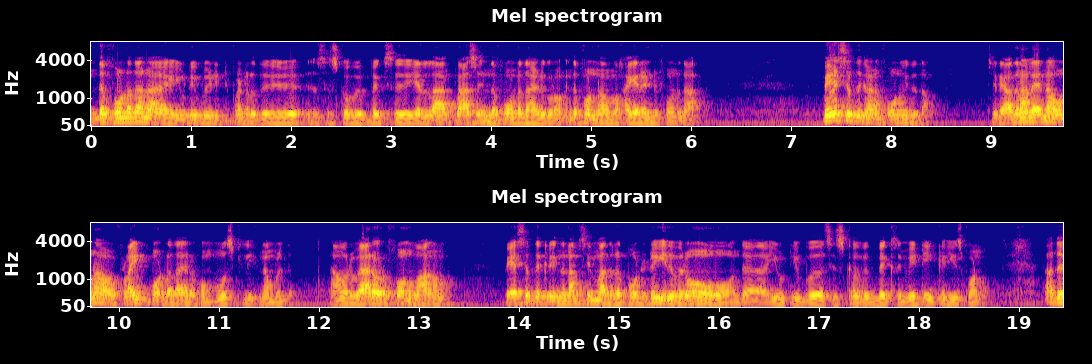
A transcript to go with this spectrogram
இந்த ஃபோனில் தான் நான் யூடியூப் எடிட் பண்ணுறது சிஸ்கோ வெப்எக்ஸு எல்லா கிளாஸும் இந்த ஃபோனில் தான் எடுக்கிறோம். இந்த ஃபோன் நம்ம ஹையர் எண்ட் ஃபோனு தான். பேசுறதுக்கான ஃபோனும் இது தான். சரி அதனால் என்ன ஆகுனா ஃப்ளைட் மோட்டில் தான் இருக்கும் மோஸ்ட்லி நம்மளுது. நான் ஒரு வேறு ஒரு ஃபோன் வாங்கினோம் பேசுறதுக்கு இந்த நம்ம சிம் அதில் போட்டுட்டு இது வெறும் இந்த யூடியூப்பு சிஸ்கோ விப்எக்ஸ் மீட்டிங்க்கு யூஸ் பண்ணோம். அது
